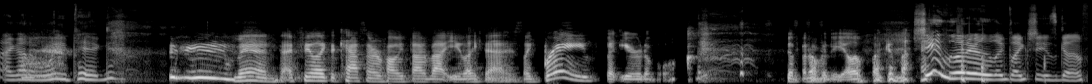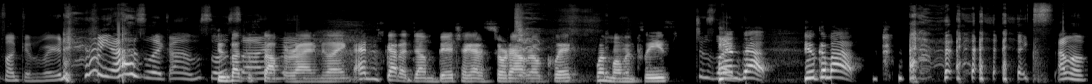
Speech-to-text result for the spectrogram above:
I got a woody pig. Man, I feel like the cast member probably thought about you like that. It's like brave but irritable. Jumping over the yellow fucking line. She literally looked like she was gonna fucking murder me. I was like, I'm so She's about sorry. to stop man. ride and be like, I just got a dumb bitch. I got to sort out real quick. One moment, please. Just like, Hands up. Duke 'em up. I'm gonna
